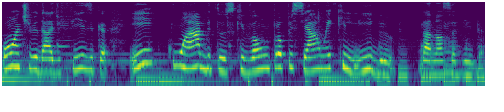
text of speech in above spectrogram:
com atividade física e com hábitos que vão propiciar um equilíbrio da nossa vida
